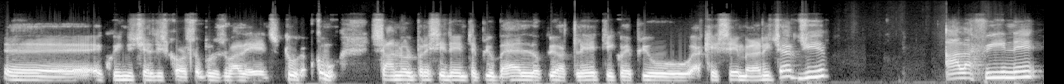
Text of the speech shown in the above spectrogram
Eh, e quindi c'è il discorso plusvalenza. Comunque, sanno il presidente più bello, più atletico e più che sembra Richard Gere. Alla fine,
